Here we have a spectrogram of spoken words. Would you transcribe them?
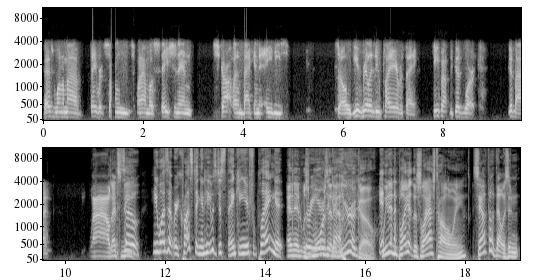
That's one of my favorite songs when I was stationed in Scotland back in the 80s. So you really do play everything. Keep up the good work. Goodbye. Wow, that's so he wasn't requesting it; he was just thanking you for playing it. And it was three more years than ago. a year ago. We didn't play it this last Halloween. See, I thought that was in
